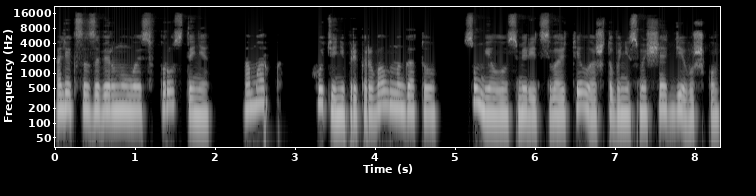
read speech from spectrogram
Алекса завернулась в простыни, а Марк, хоть и не прикрывал наготу, сумел усмирить свое тело, чтобы не смущать девушку.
